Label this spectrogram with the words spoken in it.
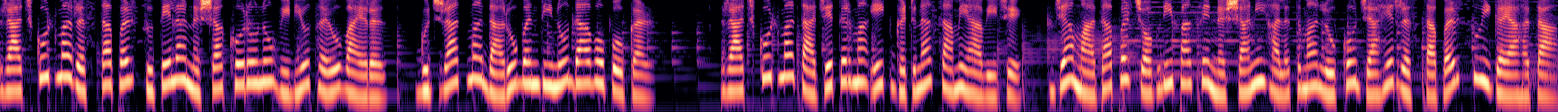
રાજકોટમાં રસ્તા પર સૂતેલા નશાખોરોનો વિડિયો થયો વાયરલ. ગુજરાતમાં દારૂબંધીનો દાવો પોકળ રાજકોટમાં તાજેતરમાં એક ઘટના સામે આવી છે, જ્યાં માધાપર ચોકડી પાસે નશાની હાલતમાં લોકો જાહેર રસ્તા પર સૂઈ ગયા હતા.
